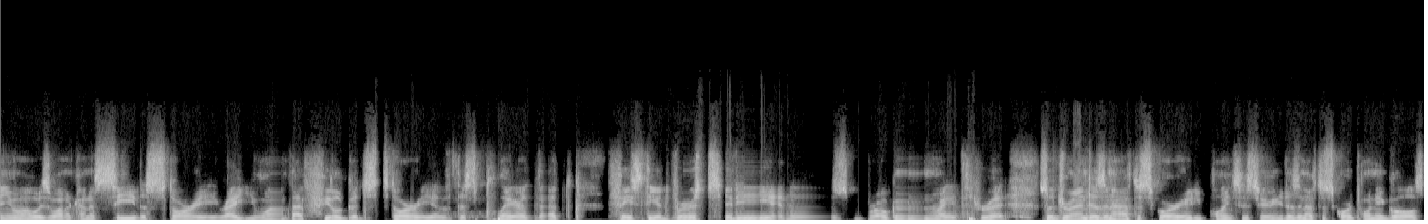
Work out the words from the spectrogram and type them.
And you always want to kind of see the story, right? You want that feel good story of this player that faced the adversity and is broken right through it. So Drouin doesn't have to score 80 points this year. He doesn't have to score 20 goals.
